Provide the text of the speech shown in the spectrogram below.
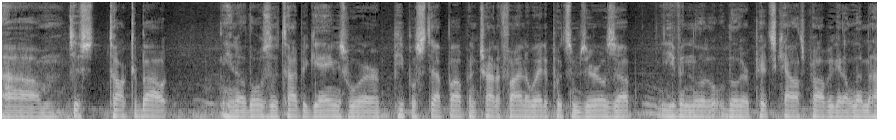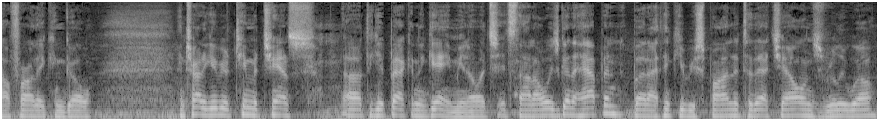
Um, just talked about you know, those are the type of games where people step up and try to find a way to put some zeros up, even though, their pitch count's probably going to limit how far they can go, and try to give your team a chance uh, to get back in the game. You know, it's it's not always going to happen, but I think he responded to that challenge really well.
